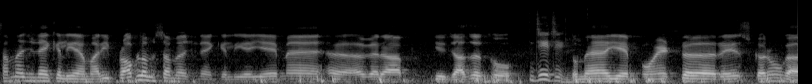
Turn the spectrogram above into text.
समझने के लिए हमारी प्रॉब्लम समझने के लिए ये मैं अगर आपकी इजाज़त हो जी जी। तो मैं ये पॉइंट रेज करूँगा।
